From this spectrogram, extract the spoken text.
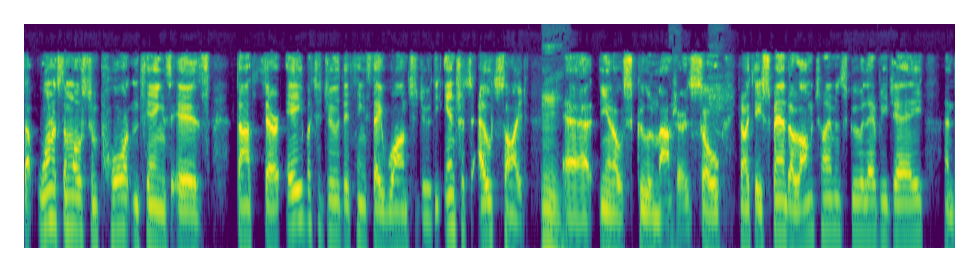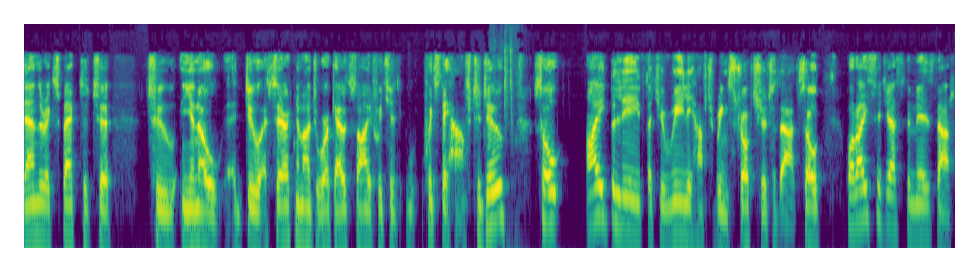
that one of the most important things is that they're able to do the things they want to do, the interests outside, mm. uh, you know, school matters. So, you know, like they spend a long time in school every day, and then they're expected to, to you know, do a certain amount of work outside, which is which they have to do. So, I believe that you really have to bring structure to that. So, what I suggest them is that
